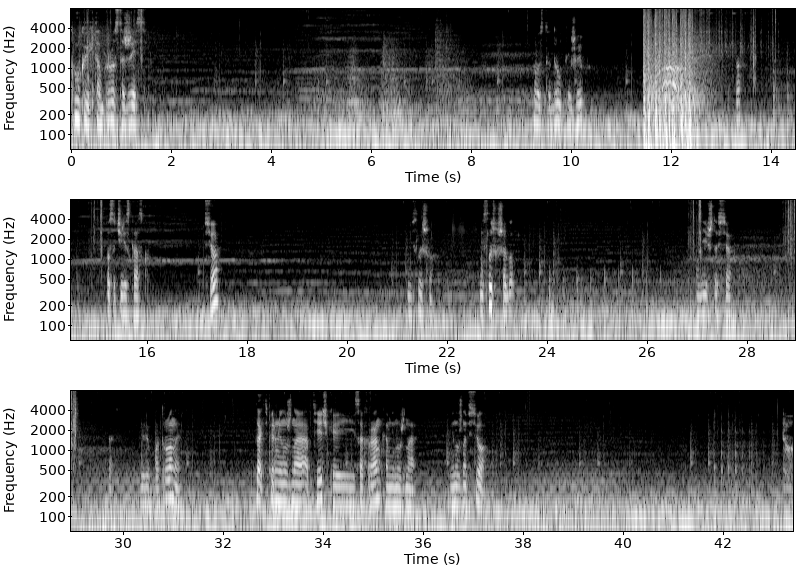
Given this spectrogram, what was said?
Сколько их там, просто жесть. Просто, друг, ты жив? Просто через каску. Все? Не слышу. Не слышу шагов. Надеюсь, что все. Так, берем патроны. Так, теперь мне нужна аптечка и сохранка мне нужна. Мне нужно все.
